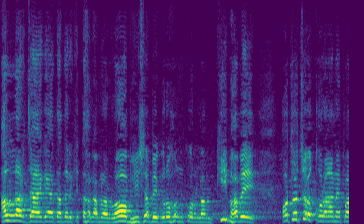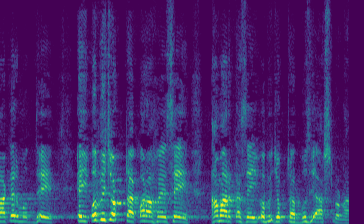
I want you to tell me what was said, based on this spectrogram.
আল্লাহর জায়গায় তাদেরকে তাহলে আমরা রব হিসাবে গ্রহণ করলাম কীভাবে? অথচ কোরআনে পাকের মধ্যে এই অভিযোগটা করা হয়েছে। আমার কাছে এই অভিযোগটা বুঝে আসলো না।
